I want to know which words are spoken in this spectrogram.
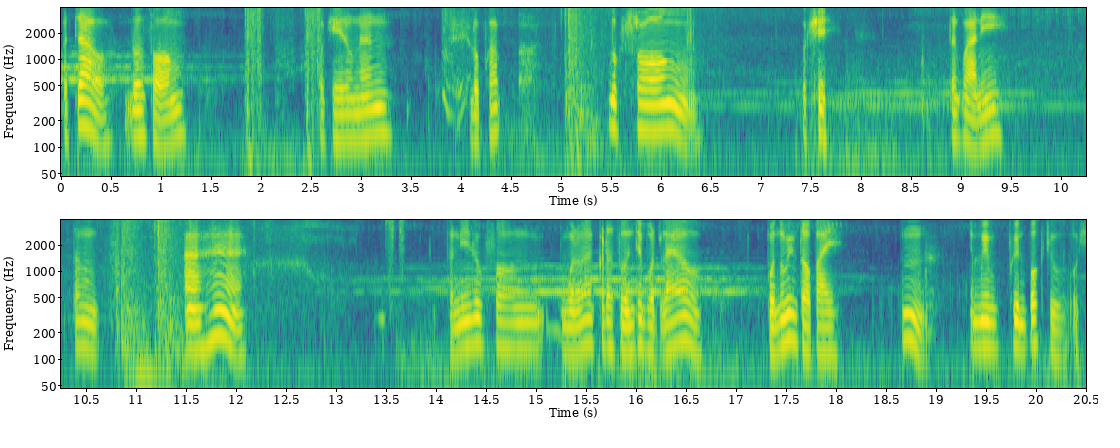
พระเจ้า โดนสอง โอเค ตรงนั้น หลบครับ ลูกซอง โอเค จังหวะนี้ ต้องอ่าฮะตอนนี้ลูกซองดูเหมือนว่ากระสุนจะหมดแล้ว ผมต้องวิ่งต่อไป อืมยังมีพื้นปกอยู่ โอเค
